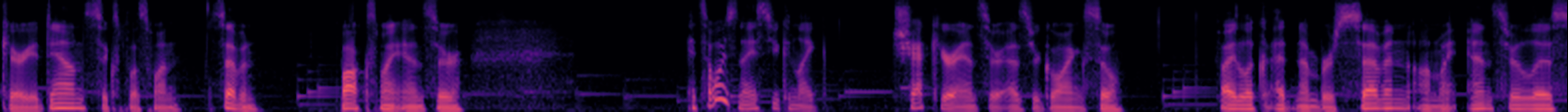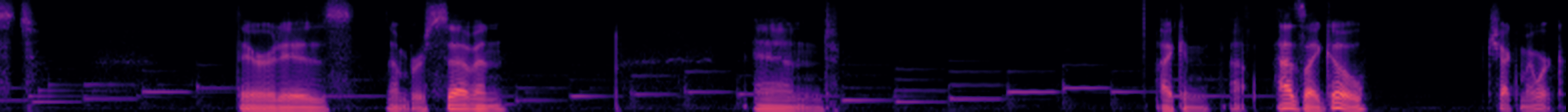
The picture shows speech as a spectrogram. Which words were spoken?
carry it down, 6 plus 1, 7. Box my answer. It's always nice you can like check your answer as you're going. So if I look at number 7 on my answer list, there it is, number 7 and I can, uh, as I go, check my work.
